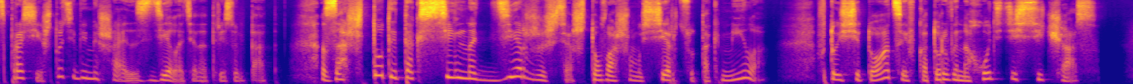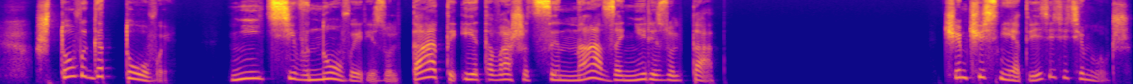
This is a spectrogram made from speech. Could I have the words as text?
Спроси, что тебе мешает сделать этот результат? За что ты так сильно держишься, что вашему сердцу так мило в той ситуации, в которой вы находитесь сейчас? Что вы готовы не идти в новые результаты, и это ваша цена за нерезультат? Чем честнее ответите, тем лучше.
